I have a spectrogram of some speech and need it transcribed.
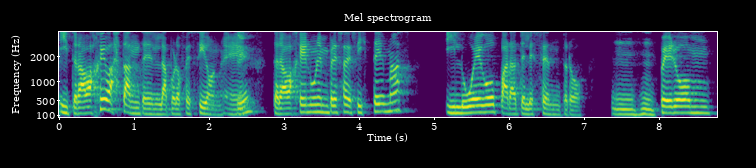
Y trabajé bastante en la profesión. eh, ¿Sí? Trabajé en una empresa de sistemas y luego para Telecentro. Pero mm,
